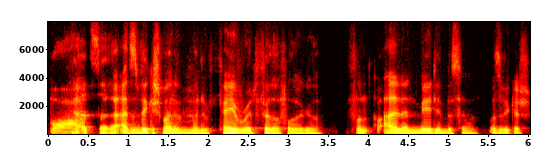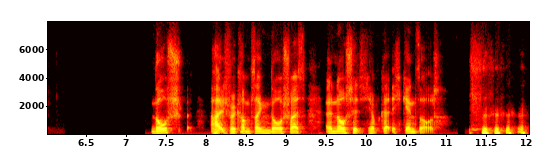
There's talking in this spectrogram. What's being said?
Boah. Herzerre. Also wirklich meine, meine Favorite Filler-Folge. Von allen Medien bisher. Also wirklich. No ah, ich will gerade sagen, no Scheiß. Äh, no shit, ich habe gerade echt Gänsehaut.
